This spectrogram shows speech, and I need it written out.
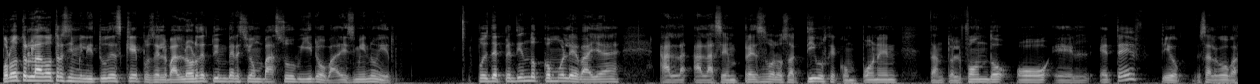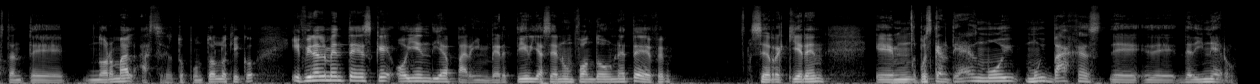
Por otro lado, otra similitud es que pues, el valor de tu inversión va a subir o va a disminuir pues dependiendo cómo le vaya a, las empresas o a los activos que componen tanto el fondo o el ETF. Digo, es algo bastante normal, hasta cierto punto lógico. Y finalmente es que hoy en día para invertir, ya sea en un fondo o un ETF, se requieren em, pues cantidades muy, muy bajas de, dinero.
